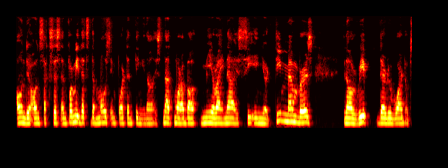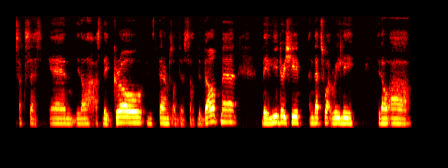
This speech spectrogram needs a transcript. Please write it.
own their own success. And for me, that's the most important thing. You know, it's not more about me right now. It's seeing your team members you know, reap the reward of success. And, you know, as they grow in terms of their self development, their leadership, and that's what really, you know, uh,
